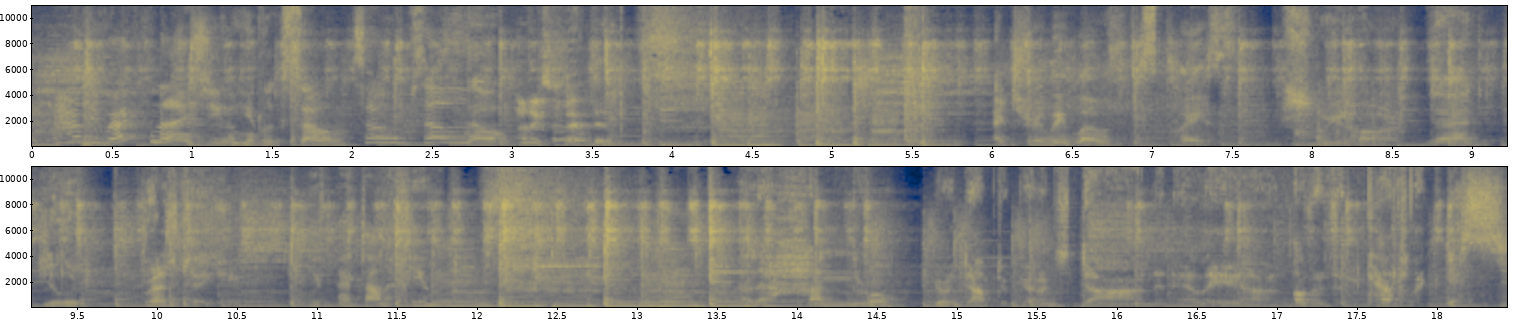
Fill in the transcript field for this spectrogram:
I hardly recognize you. You look so, so, so, so. Unexpected. I truly loathe this place. Sweetheart, Dad, you look breathtaking. you've packed on a few. Alejandro, your adoptive parents, Don and Ellie, are other than Catholic. Yes.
